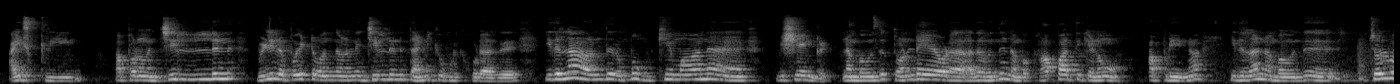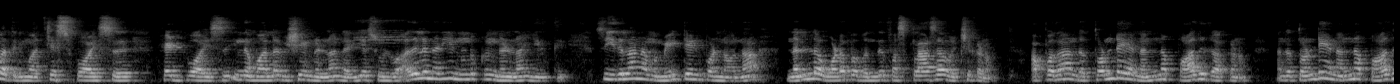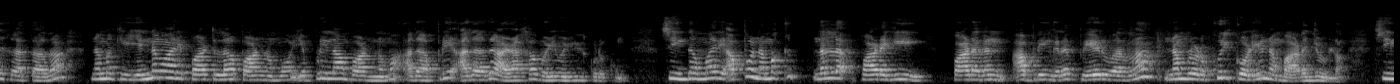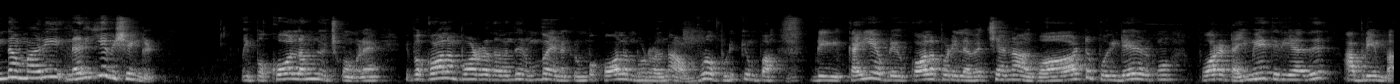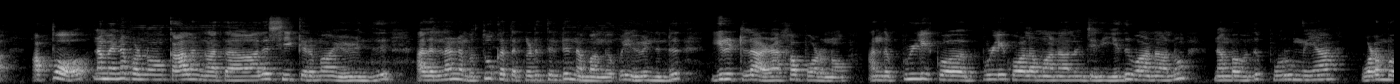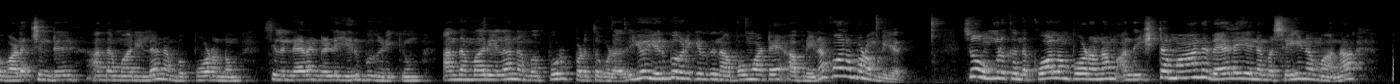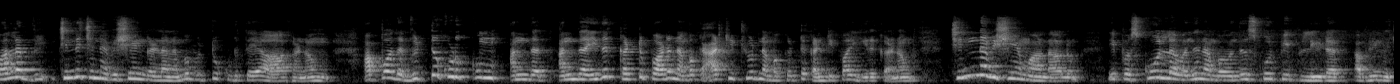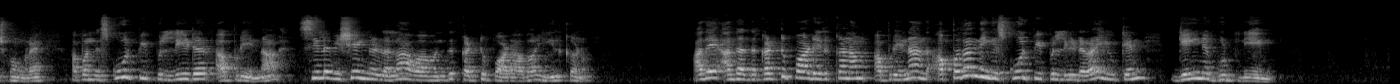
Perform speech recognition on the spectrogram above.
ஐஸ்கிரீம் அப்புறம் ஜில்லுன்னு வெளியில் போயிட்டு வந்தோடனே ஜில்லுன்னு தண்ணிக்கு குடிக்கக்கூடாது. இதெல்லாம் வந்து ரொம்ப முக்கியமான விஷயங்கள். நம்ம வந்து தொண்டையோட அதை வந்து நம்ம காப்பாற்றிக்கணும் அப்படின்னா இதெல்லாம் நம்ம வந்து சொல்வா தெரியுமா? செஸ் வாய்ஸு ஹெட் வாய்ஸ் இந்த மாதிரிலாம் விஷயங்கள்லாம் நிறைய சொல்லுவோம் அதில் நிறைய நுணுக்கங்கள்லாம் இருக்குது ஸோ இதெல்லாம் நம்ம மெயின்டைன் பண்ணோன்னா நல்ல உடம்ப வந்து ஃபஸ்ட் கிளாஸாக வச்சுக்கணும். அப்போ தான் அந்த தொண்டையை நல்லா பாதுகாக்கணும். அந்த தொண்டையை நல்லா பாதுகாத்தா தான் நமக்கு என்ன மாதிரி பாட்டெல்லாம் பாடணுமோ எப்படிலாம் பாடணுமோ அதை அப்படி அதை அது அழகாக வழி வழி கொடுக்கும். ஸோ இந்த மாதிரி அப்போ நமக்கு நல்ல பாடகி பாடகன் அப்படிங்கிற பேர் வரலாம். நம்மளோட குறிக்கோளையும் நம்ம அடைஞ்சுடலாம் ஸோ இந்த மாதிரி நிறைய விஷயங்கள். இப்போ கோலம்னு வச்சுக்கோங்களேன். இப்போ கோலம் போடுறத வந்து ரொம்ப எனக்கு ரொம்ப கோலம் போடுறதுன்னா அவ்வளோ பிடிக்கும்ப்பா. இப்படி கையை அப்படி கோலப்பொடியில் வச்சேன்னா அது பாட்டு போயிட்டே இருக்கும். போகிற டைமே தெரியாது அப்படிம்பா. அப்போது நம்ம என்ன பண்ணோம்? காலங்காத்தால சீக்கிரமாக எழுந்து அதெல்லாம் நம்ம தூக்கத்தை கெடுத்துட்டு நம்ம அங்கே போய் எழுந்துட்டு இருட்டில் அழகாக போடணும். அந்த புள்ளி கோ புள்ளி கோலமானாலும் சரி எதுவானாலும் நம்ம வந்து பொறுமையாக உடம்ப வளைச்சுண்டு அந்த மாதிரிலாம் நம்ம போடணும். சில நேரங்களில் எறும்பு கடிக்கும். அந்த மாதிரியெல்லாம் நம்ம பொருட்படுத்தக்கூடாது ஐயோ எறும்பு கடிக்கிறது நான் போக மாட்டேன் அப்படின்னா கோலம் போட முடியாது. ஸோ உங்களுக்கு அந்த கோலம் போடணும். அந்த இஷ்டமான வேலையை நம்ம செய்யணுமானா பல வி சின்ன சின்ன விஷயங்களில் நம்ம விட்டு கொடுத்தே ஆகணும். அப்போ அதை விட்டு கொடுக்கும் அந்த அந்த இது கட்டுப்பாடு நமக்கு ஆட்டிடியூட் நம்மக்கிட்ட கண்டிப்பாக இருக்கணும். சின்ன விஷயமானாலும் இப்போ ஸ்கூலில் வந்து நம்ம வந்து ஸ்கூல் பீப்புள் லீடர் அப்படின்னு வச்சுக்கோங்களேன். அப்போ அந்த ஸ்கூல் பீப்புள் லீடர் அப்படின்னா சில விஷயங்கள்லாம் அவள் வந்து கட்டுப்பாடாக தான் இருக்கணும். அதே அந்த அந்த கட்டுப்பாடு இருக்கணும் அப்படின்னா அந்த அப்போ தான் நீங்கள் ஸ்கூல் பீப்புள் லீடராக you can gain a good name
